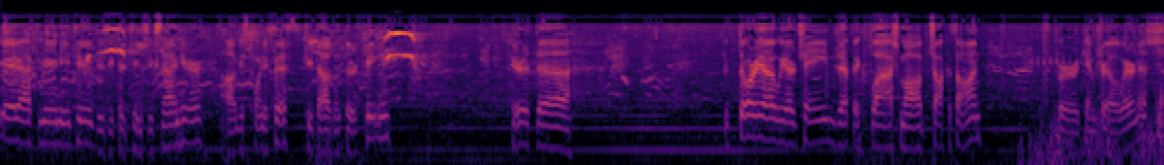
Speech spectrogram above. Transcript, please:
Good afternoon, YouTube. Dizzy1369 here, August 25th, 2013. Here at the Victoria We Are Change Epic Flash Mob Chalkathon for chemtrail awareness.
